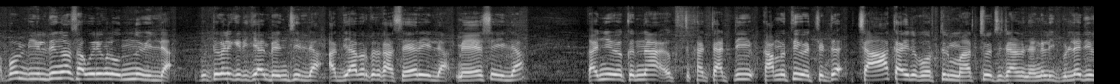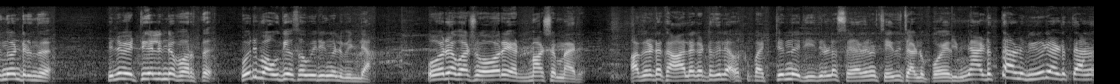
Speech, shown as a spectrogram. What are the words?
അപ്പം ബിൽഡിങ്ങോ സൗകര്യങ്ങളോ ഒന്നുമില്ല. കുട്ടികൾക്ക് ഇരിക്കാൻ ബെഞ്ചില്ല അധ്യാപകർക്കൊരു കസേരയില്ല. മേശയില്ല. കഞ്ഞി വെക്കുന്ന ചട്ടി കമത്തി വെച്ചിട്ട് ചാക്ക് അതിന് പുറത്തിൽ മറച്ചു വെച്ചിട്ടാണ് ഞങ്ങൾ ഈ പിള്ളേർ ഇരുന്നുകൊണ്ടിരുന്നത്. പിന്നെ വെട്ടുകല്ലിന്റെ പുറത്ത് ഒരു ഭൗതിക സൗകര്യങ്ങളുമില്ല ഓരോ വർഷം ഓരോ ഹെഡ്മാഷന്മാർ അവരുടെ കാലഘട്ടത്തിൽ അവർക്ക് പറ്റുന്ന രീതിയിലുള്ള സേവനം ചെയ്തിട്ടാണ് പോയത്. പിന്നെ അടുത്താണ് വീട് അടുത്താണ്.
